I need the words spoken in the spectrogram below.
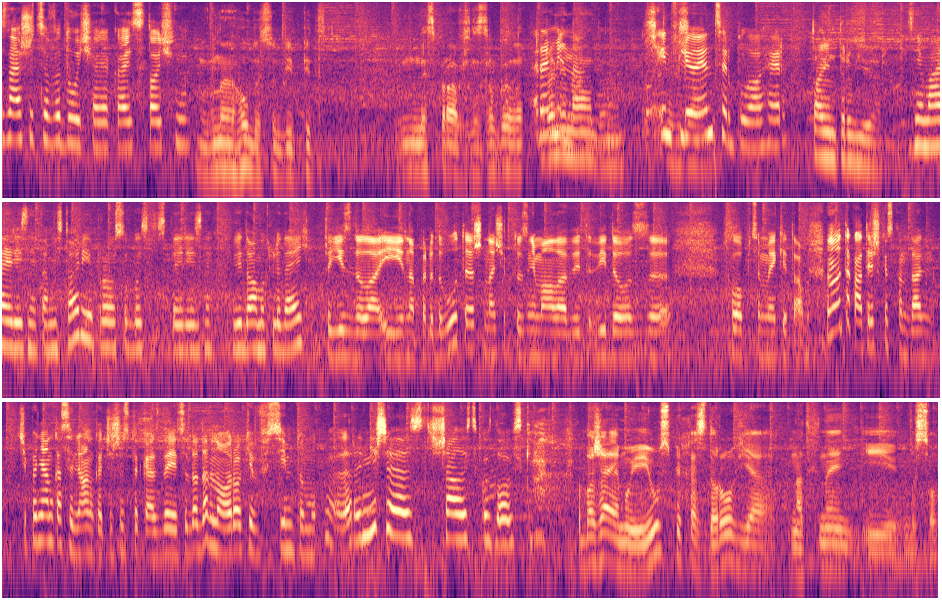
Я знаю, що це ведуча якась точно. Вона губи собі під несправжні зробила. Раміна. Інфлюенсер-блогер. Та інтерв'юер. Знімає різні там історії про особистості різних відомих людей. То їздила і на передову теж, начебто, знімала від відео з хлопцями, які там. Ну, вона така трішки скандальна. Чи панянка селянка, чи щось таке, здається, да давно, років сім тому. Раніше зустрічалась з Козловським. Бажаємо їй успіха, здоров'я, натхнень і висот.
